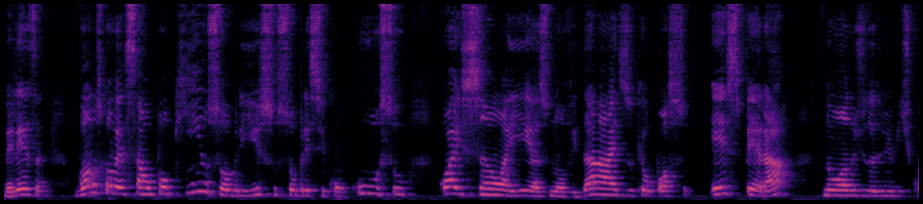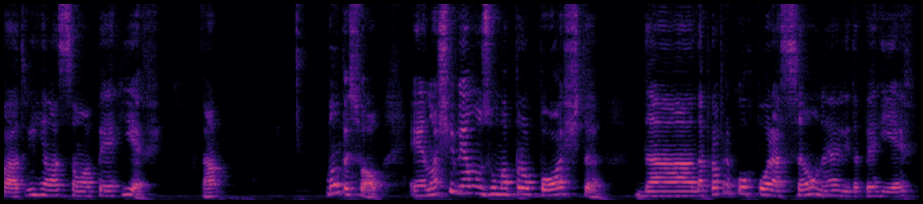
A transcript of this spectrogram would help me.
beleza? Vamos conversar um pouquinho sobre isso, sobre esse concurso, quais são aí as novidades, o que eu posso esperar no ano de 2024 em relação à PRF, tá? Bom, pessoal, é, nós tivemos uma proposta da, da própria corporação, né, ali da PRF,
